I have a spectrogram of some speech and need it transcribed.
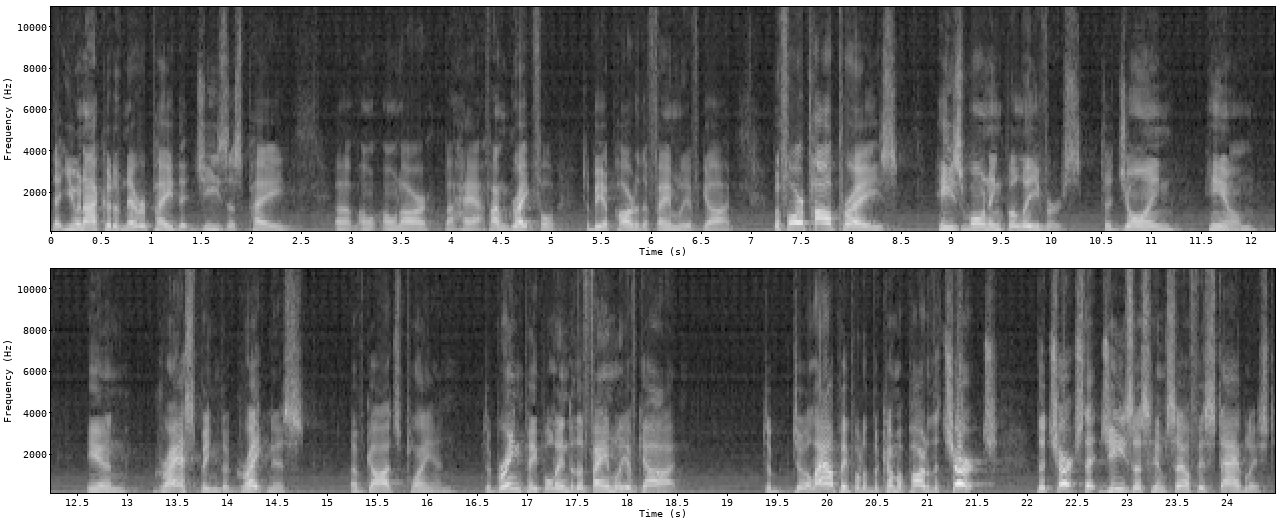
that you and I could have never paid that Jesus paid um, on, on our behalf. I'm grateful to be a part of the family of God. Before Paul prays, he's wanting believers to join him in grasping the greatness of God's plan to bring people into the family of God, to, to allow people to become a part of the church, the church that Jesus himself established,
